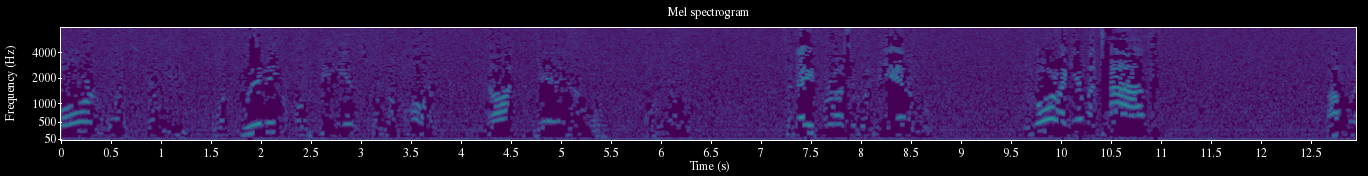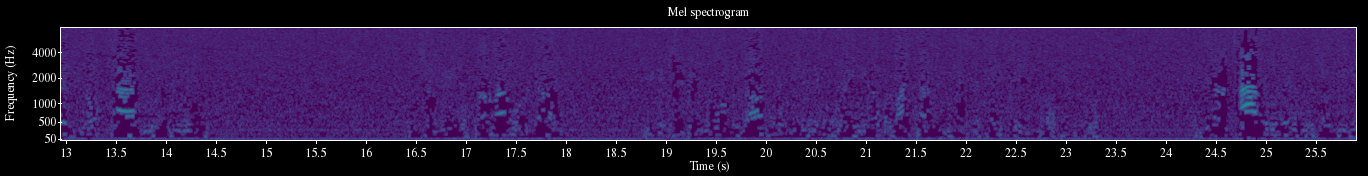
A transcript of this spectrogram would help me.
Lord wants from you wants living obedience from the heart, not getting Today for us it would be animal. Lord, I give my tithe. God bless you. Don't tithe. You do it. It's not my word, God. You can speak the word of God, but you can do it. You have a lifetime to do it. You're not tithing with it.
